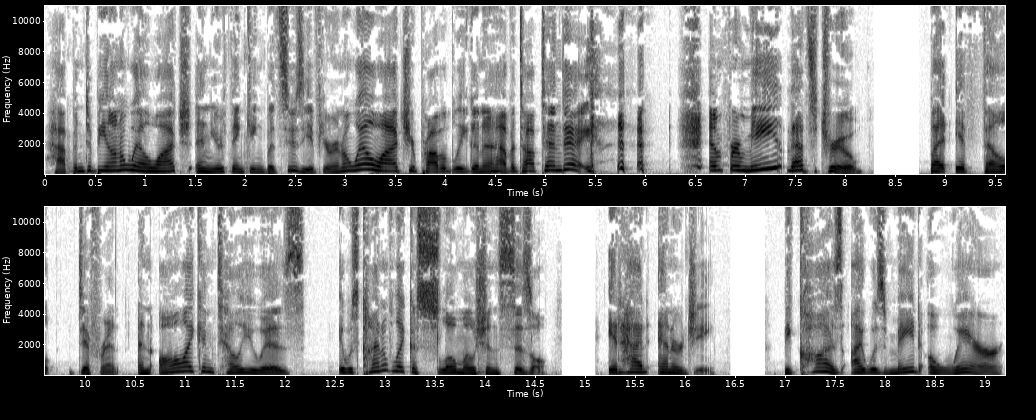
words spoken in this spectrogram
happened to be on a whale watch, and you're thinking, but Suzy, if you're in a whale watch, you're probably going to have a top 10 day. and for me, that's true. But it felt different. And all I can tell you is it was kind of like a slow motion sizzle. It had energy because I was made aware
